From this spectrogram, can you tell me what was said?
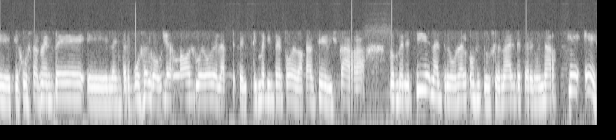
eh, que justamente eh, la interpuso el gobierno luego del primer intento de vacancia de Vizcarra, donde le piden al Tribunal Constitucional determinar qué es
